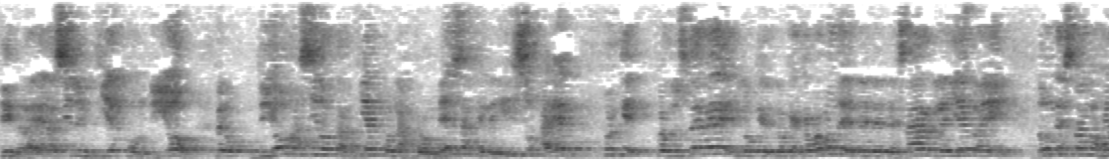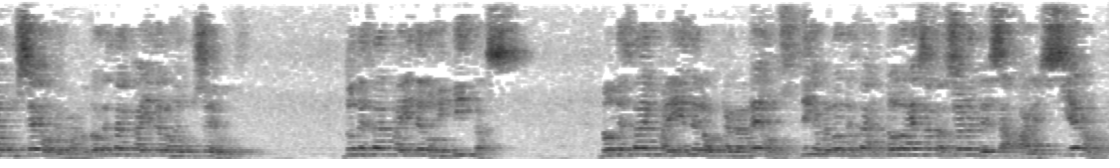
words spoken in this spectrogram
Israel ha sido infiel con Dios, pero Dios ha sido tan fiel con las promesas que le hizo a él. Porque cuando usted ve lo que, lo que acabamos de, estar leyendo ahí, ¿dónde están los jebuseos, hermano? ¿Dónde está el país de los jebuseos? ¿Dónde está el país de los hititas? ¿Dónde está el país de los cananeos? Dígame dónde están. Todas esas naciones desaparecieron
